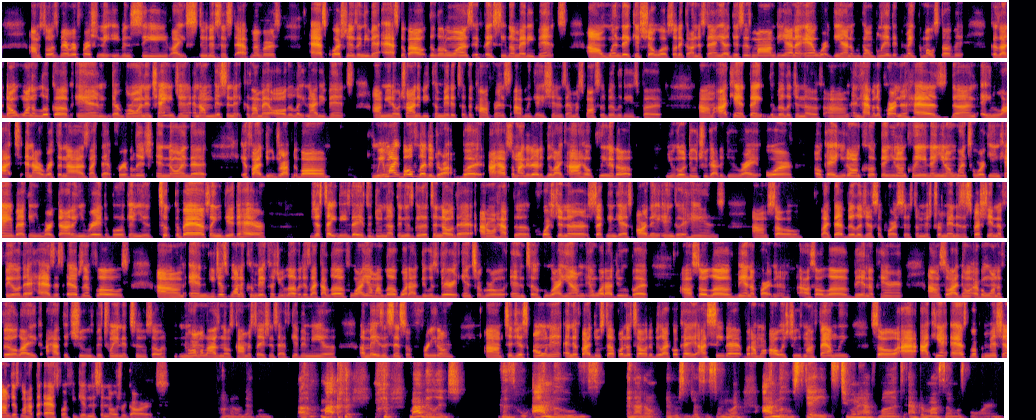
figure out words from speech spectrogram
Um, so it's been refreshing to even see like students and staff members ask questions and even ask about the little ones if they see them at events um, when they can show up so they can understand yeah this is mom deanna and work deanna we're to blend it to make the most of it because i don't want to look up and they're growing and changing and i'm missing it because i'm at all the late night events um, you know trying to be committed to the conference obligations and responsibilities but um, I can't thank the village enough. Um, and having a partner has done a lot. And I recognize like that privilege in knowing that if I do drop the ball, we might both let it drop, but I have somebody there to be like, I help clean it up. You go do what you got to do, right? Or okay, you don't cook, then you don't clean, then you don't went to work and you came back and you worked out and you read the book and you took the baths and you did the hair. Just take these days to do nothing. It's good to know that I don't have to question or second guess, are they in good hands? Um, so like that village and support system is tremendous, especially in the field that has its ebbs and flows. Um, and you just want to commit because you love it. It's like, I love who I am. I love what I do is very integral into who I am and what I do, but I also love being a partner. I also love being a parent. Um, so I don't ever want to feel like I have to choose between the two. So normalizing those conversations has given me a amazing sense of freedom um, to just own it. And if I do step on the toe, to be like, okay, I see that, but I'm gonna always choose my family. So I, I can't ask for permission. I'm just gonna have to ask for forgiveness in those regards. Oh no, definitely. Um, my my village, because I moved and I don't ever suggest this to anyone. I moved states two and a half months after my son was born.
